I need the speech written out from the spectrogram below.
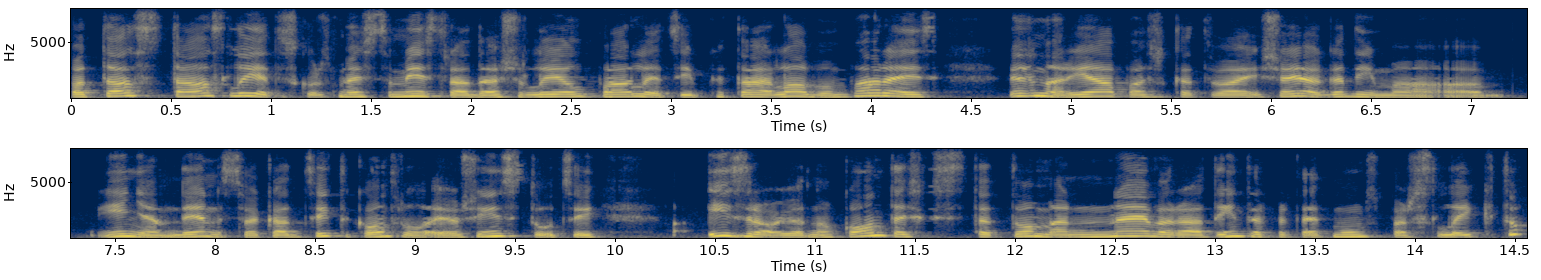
pat tas, tās lietas, kuras mēs esam iestrādājuši ar lielu pārliecību, ka tā ir laba un pareiza, vienmēr jāpaskata, vai šajā gadījumā ieņēmuma dienas vai kāda cita kontrolējoša institūcija, izraujot no konteksta, tad tomēr nevarētu interpretēt mums par sliktu.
